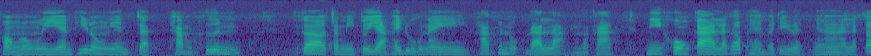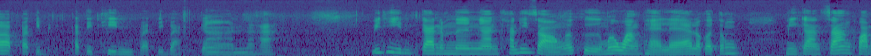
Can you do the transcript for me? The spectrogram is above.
ของโรงเรียนที่โรงเรียนจัดทำขึ้น ก็จะมีตัวอย่างให้ดูในภาคผนวกด้านหลังนะคะ มีโครงการแล้วก็แผนปฏิบัติงาน แล้วก็ปฏิปฏิทินปฏิบัติงานนะคะ วิธีการดำเนินงานขั้นที่ 2 ก็คือเมื่อวางแผนแล้วเราก็ต้องมีการสร้างความ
